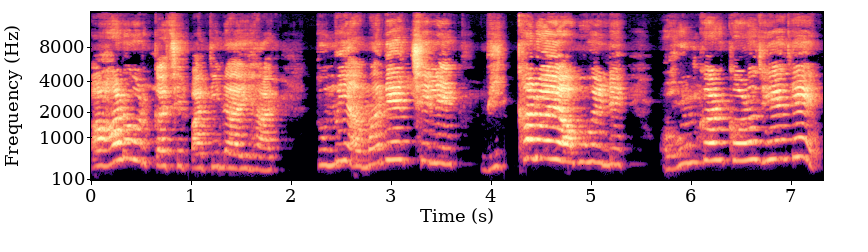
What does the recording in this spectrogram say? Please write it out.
কাহারোর কাছে পাতি নাই হাত। তুমি আমাদের ছেলে, ভিক্ষা রয়ে অবহেলে, অহংকার করো ধীরে ধীরে।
